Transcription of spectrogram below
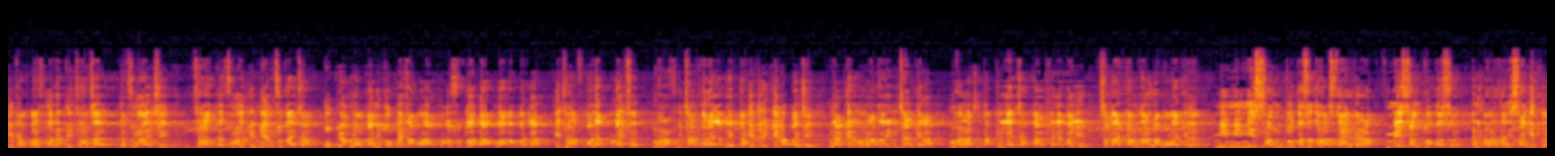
की त्या वजनानं ती झाज डचमळायची झाज डचमळ की नेम चुकायचा उपयोग नव्हता. आणि तोफेचा बळा पुढे सुटला दाब मागं पडला की झाज पाण्यात पडायचं महाराज विचार करायला लागले काहीतरी केलं पाहिजे. आणि अखेर महाराजांनी विचार केला. महाराज इथं कल्याणच्या कारखान्यात आले. सगळ्या कामगारांना गोळा केलं. मी मी मी सांगतो तसं जहाज तयार करा. मी सांगतो तसं. आणि महाराजांनी सांगितलं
